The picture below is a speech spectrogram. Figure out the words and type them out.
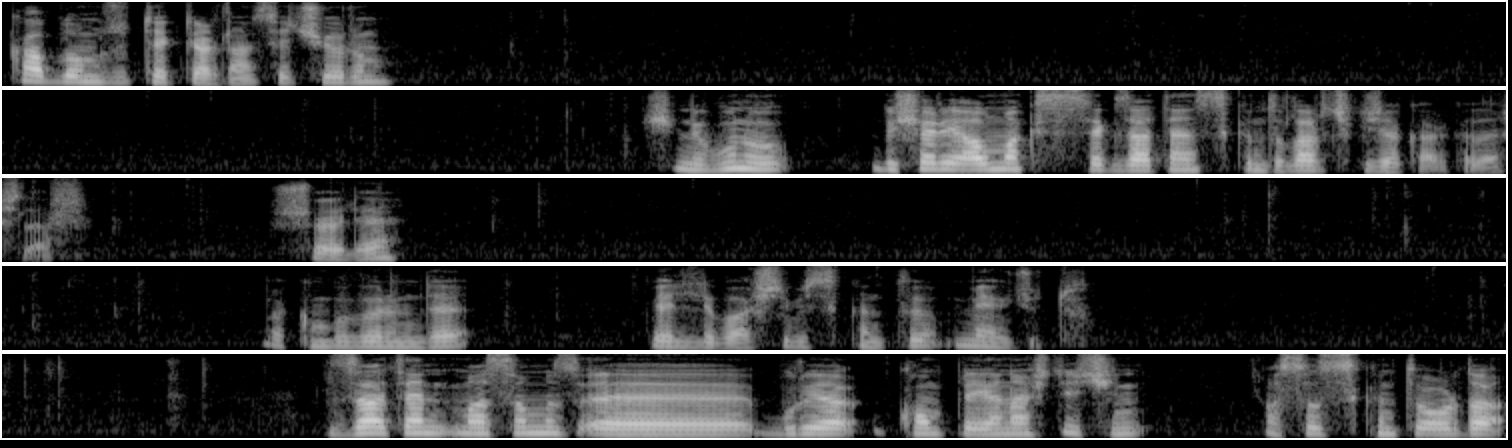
kablomuzu tekrardan seçiyorum. Şimdi bunu dışarıya almak istesek zaten sıkıntılar çıkacak arkadaşlar. Şöyle. Bakın bu bölümde belli başlı bir sıkıntı mevcut. Zaten masamız e, buraya komple yanaştığı için asıl sıkıntı orada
